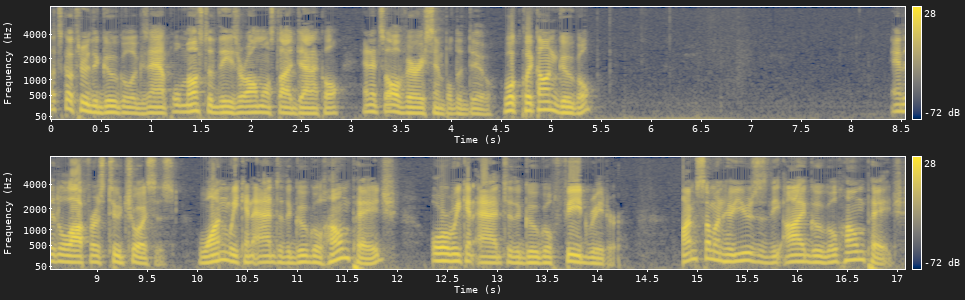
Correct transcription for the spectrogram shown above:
Let's go through the Google example. Most of these are almost identical, and it's all very simple to do. We'll click on Google, and it'll offer us two choices. One, we can add to the Google homepage, or we can add to the Google Feed Reader. I'm someone who uses the iGoogle homepage.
